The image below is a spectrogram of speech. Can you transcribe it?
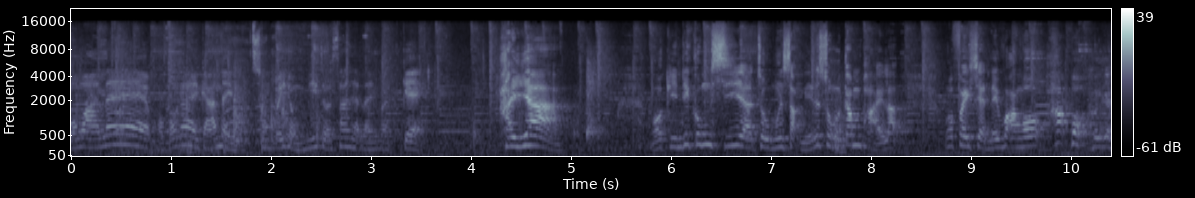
我話咧，婆婆梗係揀嚟送俾容姨做生日禮物嘅。係啊，我見啲公司啊做滿十年都送個金牌啦，我費事人哋話我刻薄佢嘅。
